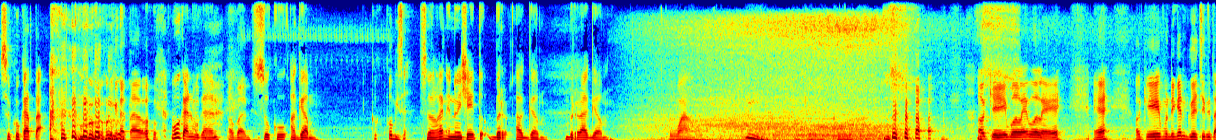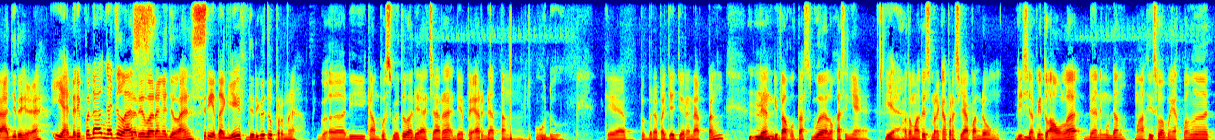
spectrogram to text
suku kata. Nggak tahu. Bukan, bukan. Apaan? Suku agam. Kok, kok bisa? Soalnya kan Indonesia itu beragam, beragam. Wow. Oke, boleh boleh. Ya. Oke, mendingan gue cerita aja deh ya. Iya, daripada nggak jelas. Barang nggak jelas. cerita Gif. Jadi gue tuh pernah gua, eh, di kampus gue tuh ada acara DPR datang. Waduh. Kayak beberapa jajaran datang dan di fakultas gue lokasinya. Iya. Otomatis mereka persiapan dong. Disiapin tuh aula dan ngundang mahasiswa banyak banget.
